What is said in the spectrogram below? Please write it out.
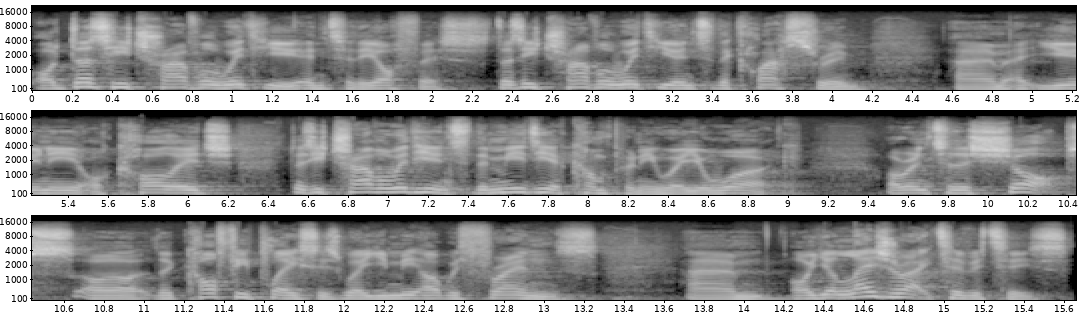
Or does he travel with you into the office? Does he travel with you into the classroom um, at uni or college? Does he travel with you into the media company where you work? Or into the shops or the coffee places where you meet up with friends, um, or your leisure activities,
